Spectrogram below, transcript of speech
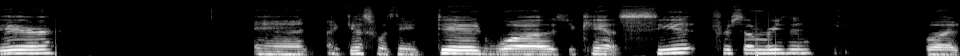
there. Guess what they did was you can't see it for some reason, but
